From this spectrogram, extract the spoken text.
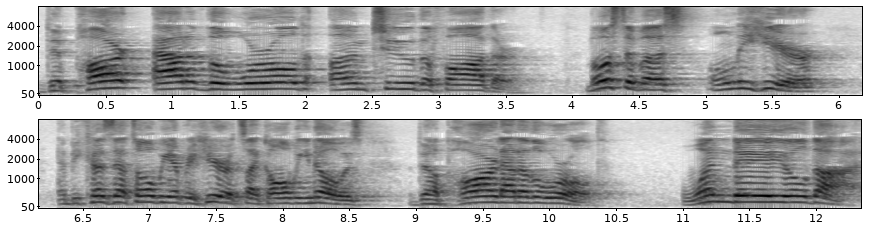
depart out of the world unto the Father. Most of us only hear and because that's all we ever hear, it's like all we know is depart out of the world. One day you'll die.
